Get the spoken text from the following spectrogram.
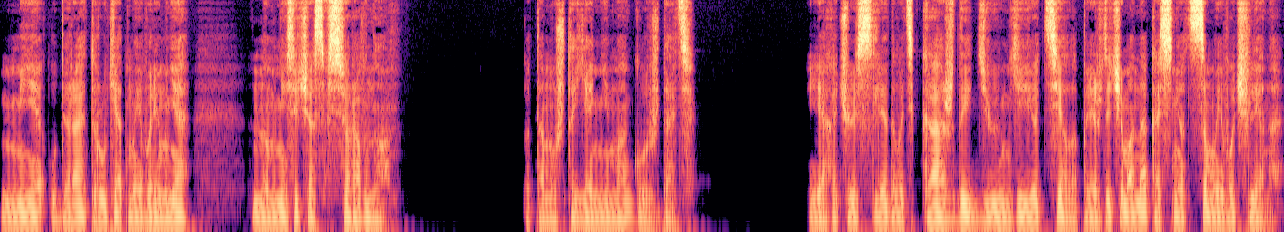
Мия убирает руки от моего ремня, но мне сейчас все равно. Потому что я не могу ждать. Я хочу исследовать каждый дюйм ее тела, прежде чем она коснется моего члена.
